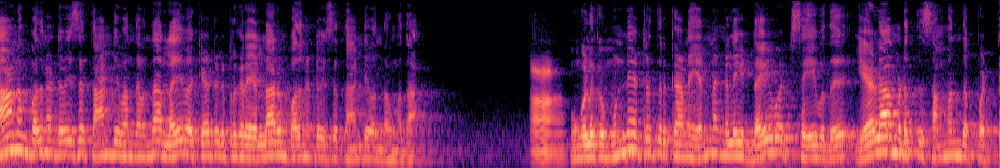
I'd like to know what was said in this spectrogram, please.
நானும் பதினெட்டு வயசை தாண்டி வந்தவன் தான். லைவை கேட்டுக்கிட்டு இருக்கிற எல்லாரும் பதினெட்டு வயசை தாண்டி வந்தவங்க தான். உங்களுக்கு முன்னேற்றத்திற்கான எண்ணங்களை டைவர்ட் செய்வது ஏழாம் இடத்து சம்பந்தப்பட்ட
